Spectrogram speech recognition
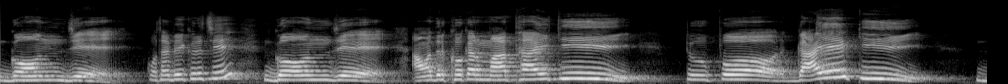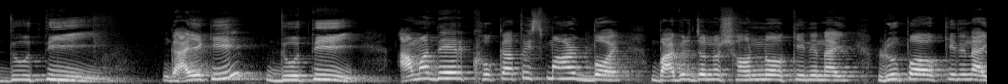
গঞ্জে। কোথায় বিয়ে করেছি? গঞ্জে। আমাদের খোকার মাথায় কি? টুপর। গায়ে কি? দুতি। গায়ে কি? দুতি। আমাদের খোকা তো স্মার্ট বয় বাবির জন্য স্বর্ণ কিনে নাই, রূপাও কিনে নাই,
